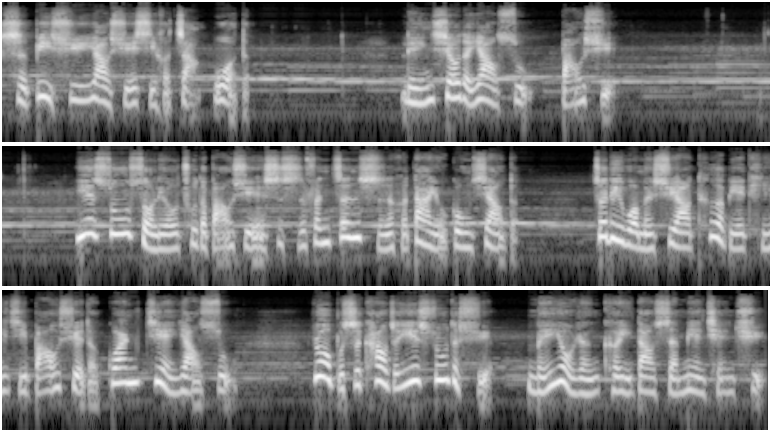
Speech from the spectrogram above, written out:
是必须要学习和掌握的。灵修的要素：宝血。耶稣所流出的宝血是十分真实和大有功效的。这里我们需要特别提及宝血的关键要素。若不是靠着耶稣的血，没有人可以到神面前去。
